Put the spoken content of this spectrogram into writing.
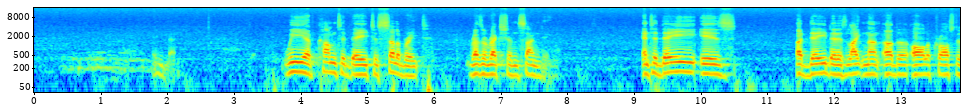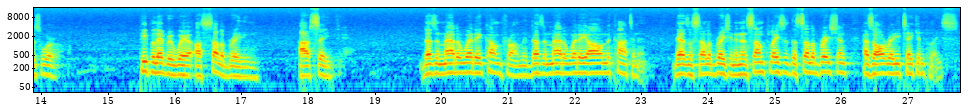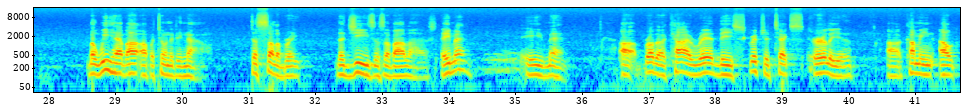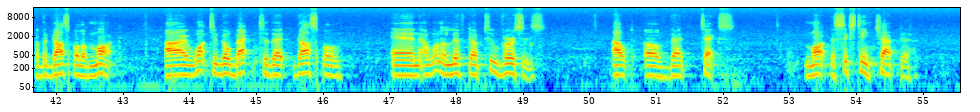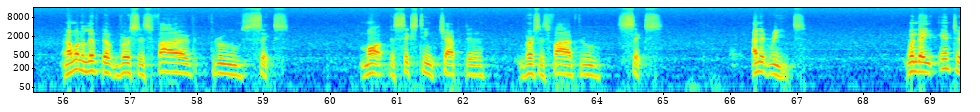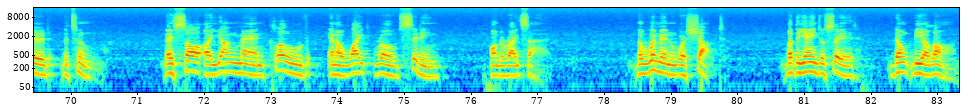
Amen. We have come today to celebrate Resurrection Sunday. And today is a day that is like none other all across this world. People everywhere are celebrating our Savior. Doesn't matter where they come from, it doesn't matter where they are on the continent. There's a celebration. And in some places, the celebration has already taken place. But we have our opportunity now to celebrate the Jesus of our lives. Amen. Amen. Amen. Uh, Brother Kai read the scripture text earlier uh, coming out of the Gospel of Mark. I want to go back to that Gospel and I want to lift up two verses out of that text. Mark, the 16th chapter. And I want to lift up verses 5 through 6. Mark, the 16th chapter, verses 5 through 6. And it reads When they entered the tomb, they saw a young man clothed in a white robe sitting on the right side. The women were shocked, but the angel said, Don't be alarmed.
